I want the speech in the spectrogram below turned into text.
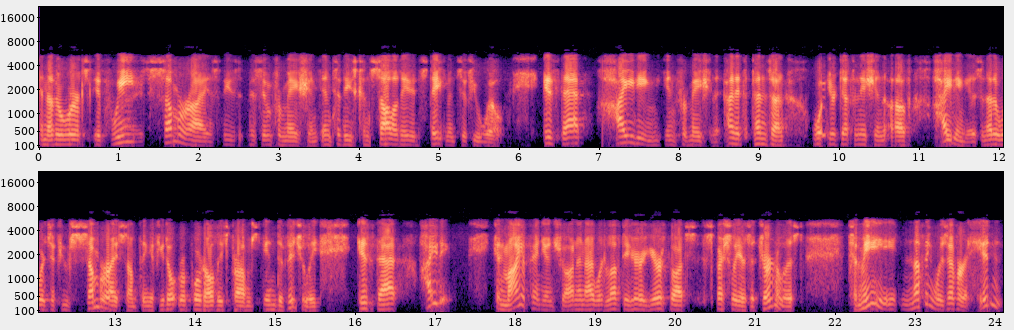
in other words, if we summarize these, this information into these consolidated statements, if you will, is that hiding information? It kind of depends on what your definition of hiding is. In other words, if you summarize something, if you don't report all these problems individually, is that hiding? In my opinion, Sean, and I would love to hear your thoughts, especially as a journalist, to me, nothing was ever hidden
